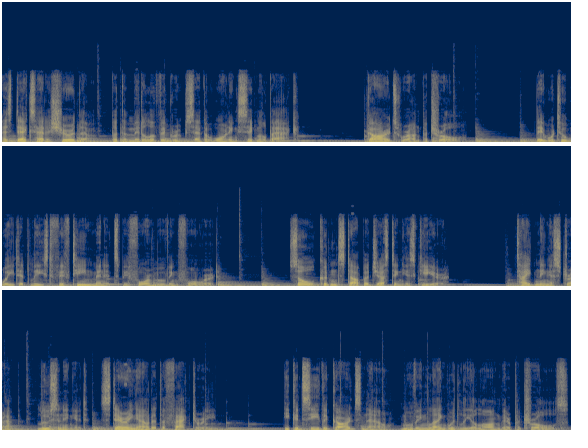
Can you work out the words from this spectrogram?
as Dex had assured them, but the middle of the group sent a warning signal back. Guards were on patrol. They were to wait at least 15 minutes before moving forward. Sol couldn't stop adjusting his gear. Tightening a strap, loosening it, staring out at the factory, he could see the guards now, moving languidly along their patrols.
